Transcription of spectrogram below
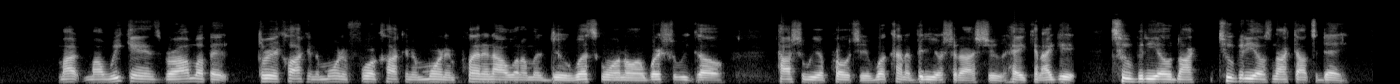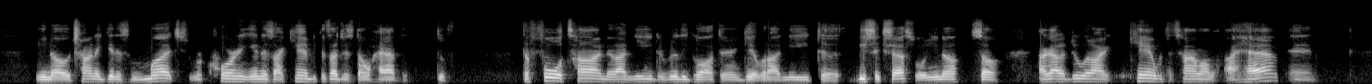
my my weekends, bro. I'm up at three o'clock in the morning, four o'clock in the morning, planning out what I'm gonna do, what's going on, where should we go, how should we approach it, what kind of video should I shoot? Hey, can I get two video knock two videos knocked out today? You know, trying to get as much recording in as I can because I just don't have the, the the full time that I need to really go out there and get what I need to be successful, you know? So I got to do what I can with the time I'm, I have. And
